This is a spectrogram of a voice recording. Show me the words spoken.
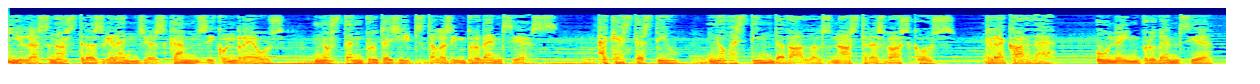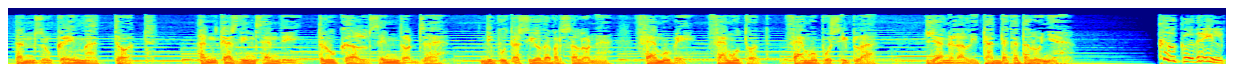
i les nostres granges, camps i conreus no estan protegits de les imprudències. Aquest estiu no vestim de dol els nostres boscos. Recorda, una imprudència ens ho crema tot. En cas d'incendi, truca al 112. Diputació de Barcelona. Fem-ho bé, fem-ho tot, fem-ho possible. Generalitat de Catalunya. Cocodril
